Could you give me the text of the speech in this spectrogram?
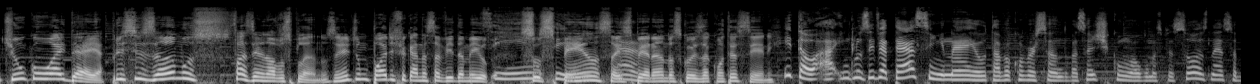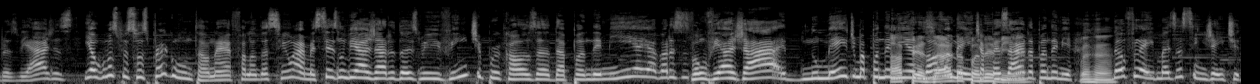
2021 com a ideia: precisamos fazer novos planos. A gente não pode ficar nessa vida meio Sim, suspensa, sim. É. esperando as coisas acontecerem. Então, a- inclusive até assim, né, eu tava conversando bastante com algumas pessoas, né, sobre as viagens, e algumas pessoas perguntam, né, falando assim, ué, mas vocês não viajaram em 2020 por causa da pandemia e agora vocês vão viajar no meio de uma pandemia Apesar da novamente, pandemia. apesar da pandemia. Uhum. Daí eu falei, mas assim, gente,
